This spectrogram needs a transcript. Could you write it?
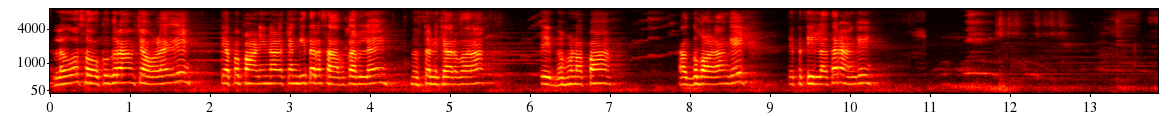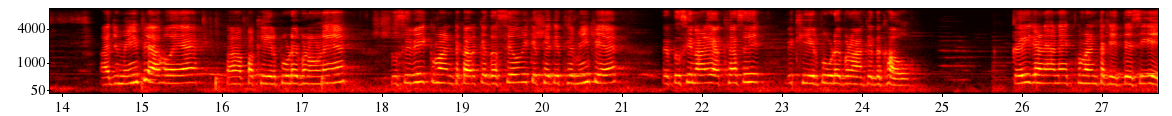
ਲਓ 100 ਕੁ ਗ੍ਰਾਮ ਚੌਲ ਹੈਗੇ। ਤੇ ਆਪਾਂ ਪਾਣੀ ਨਾਲ ਚੰਗੀ ਤਰ੍ਹਾਂ ਸਾਫ਼ ਕਰ ਲਏ ਦੋ ਤਿੰਨ ਚਾਰ ਵਾਰਾਂ ਤੇ ਹੁਣ ਆਪਾਂ ਅੱਗ ਬਾਲਾਂਗੇ ਤੇ ਪਤੀਲਾ ਧਰਾਂਗੇ। ਅੱਜ ਮੀਂਹ ਪਿਆ ਹੋਇਆ ਹੈ, ਤਾਂ ਆਪਾਂ ਖੀਰ ਪੂੜੇ ਬਣਾਉਣੇ ਆ ਤੁਸੀਂ ਵੀ ਕਮੈਂਟ ਕਰਕੇ ਦੱਸਿਓ ਵੀ ਕਿੱਥੇ ਕਿੱਥੇ ਮੀਂਹ ਪਿਆ ਹੈ ਤੇ ਤੁਸੀਂ ਨਾਲੇ ਆਖਿਆ ਸੀ ਵੀ ਖੀਰ ਪੂੜੇ ਬਣਾ ਕੇ ਦਿਖਾਓ। ਕਈ ਜਣਿਆਂ ਨੇ ਕਮੈਂਟ ਕੀਤੇ ਸੀਗੇ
